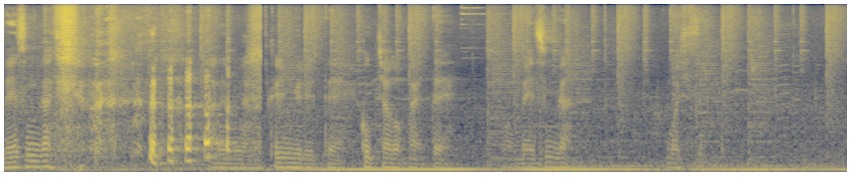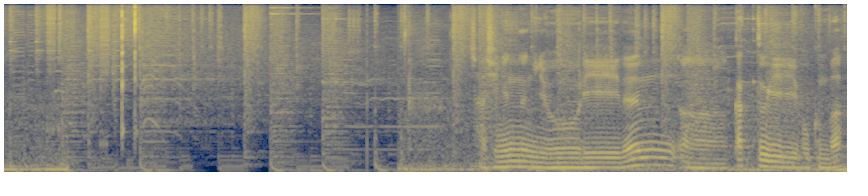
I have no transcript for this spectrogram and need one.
매 순간이죠. 안으로 그림 그릴 때, 곡 작업할 때, 어, 매 순간 멋있습니다. 자신 있는 요리는 어, 깍두기 볶음밥.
